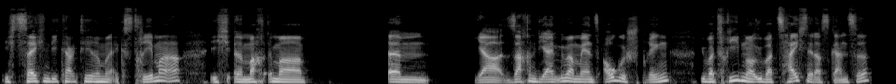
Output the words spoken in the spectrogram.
ich zeichne die Charaktere immer extremer, ich äh, mache immer ähm, ja, Sachen, die einem immer mehr ins Auge springen, übertriebener, überzeichne das Ganze,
